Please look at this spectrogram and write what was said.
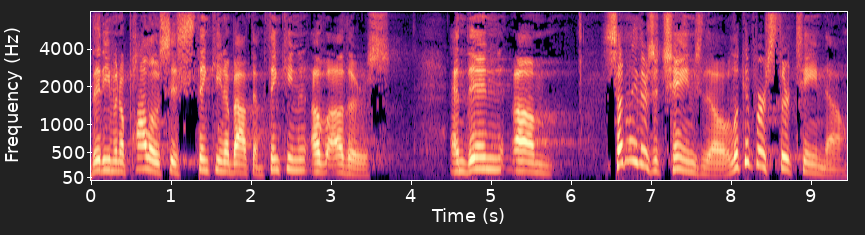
That even Apollos is thinking about them, thinking of others. And then um, suddenly there's a change, though. Look at verse 13 now.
